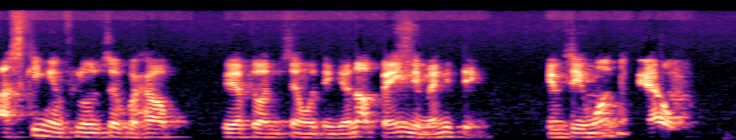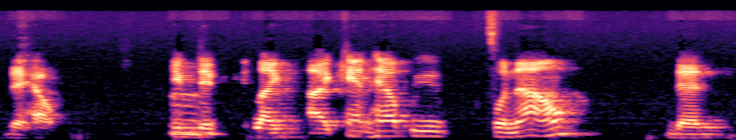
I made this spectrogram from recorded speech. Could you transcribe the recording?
asking influencer for help. You have to understand one thing: you're not paying them anything. If they want to help, they help. If they feel like I can't help you for now, then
